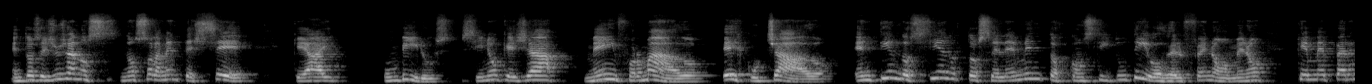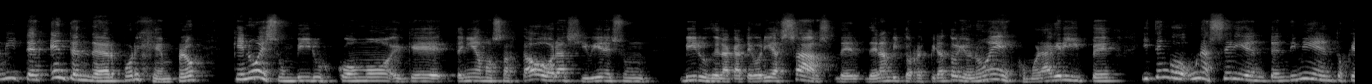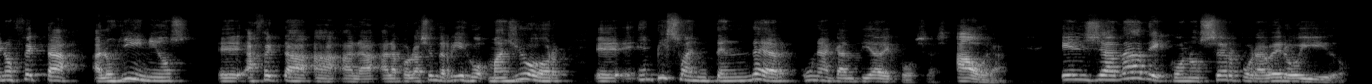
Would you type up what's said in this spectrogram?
Entonces yo ya no, no solamente sé que hay un virus, sino que ya me he informado, he escuchado, entiendo ciertos elementos constitutivos del fenómeno que me permiten entender, por ejemplo, que no es un virus como el que teníamos hasta ahora, si bien es un virus de la categoría SARS del ámbito respiratorio, no es como la gripe, y tengo una serie de entendimientos que no afecta a los niños, eh, afecta a, la, población de riesgo mayor, eh, empiezo a entender una cantidad de cosas. Ahora, el yadá de conocer por haber oído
